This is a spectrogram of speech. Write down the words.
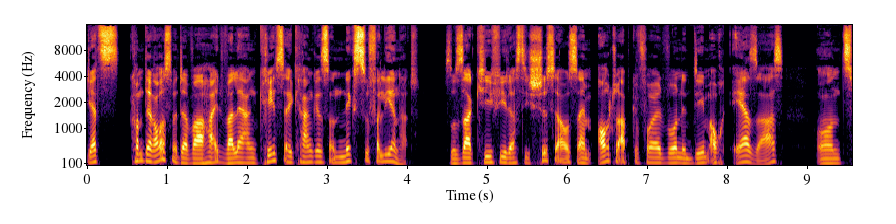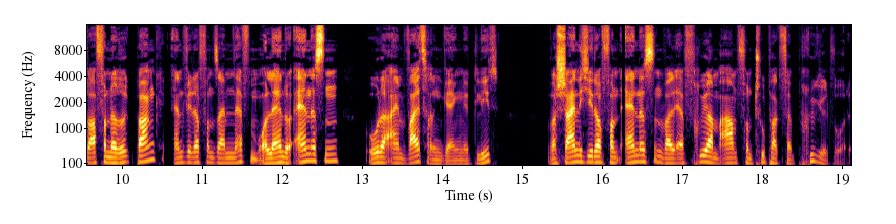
Jetzt kommt er raus mit der Wahrheit, weil er an Krebs erkrankt ist und nichts zu verlieren hat. So sagt Keefe, dass die Schüsse aus seinem Auto abgefeuert wurden, in dem auch er saß und zwar von der Rückbank, entweder von seinem Neffen Orlando Anderson oder einem weiteren Gangmitglied. Wahrscheinlich jedoch von Anderson, weil er früher am Abend von Tupac verprügelt wurde.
